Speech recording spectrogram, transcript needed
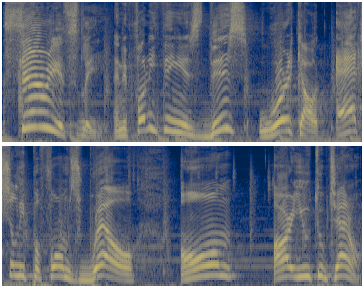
Seriously. And the funny thing is, this workout actually performs well on our YouTube channel.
